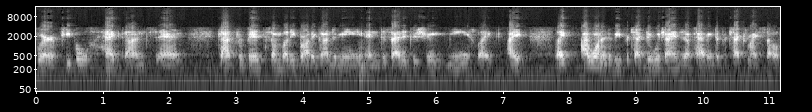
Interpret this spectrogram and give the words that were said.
where people had guns and God forbid somebody brought a gun to me and decided to shoot me. Like I like I wanted to be protected, which I ended up having to protect myself.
